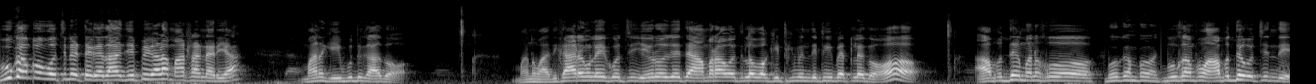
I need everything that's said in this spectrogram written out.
భూకంపం వచ్చినట్టే కదా అని చెప్పి కూడా మాట్లాడినారియా మనకి ఈ బుద్ధి కాదు. మనం అధికారంలోకి వచ్చి ఏ రోజైతే అమరావతిలో ఒక ఇటుకి మీద ఇటుకి పెట్టలేదో ఆ బుద్ధే మనకు భూకంపం భూకంపం ఆ బుద్ధే వచ్చింది.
